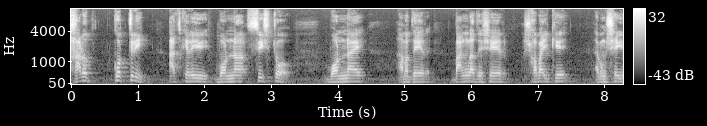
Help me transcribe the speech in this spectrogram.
ভারত কর্তৃক আজকের এই বন্যা সৃষ্ট বন্যায় আমাদের বাংলাদেশের সবাইকে এবং সেই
